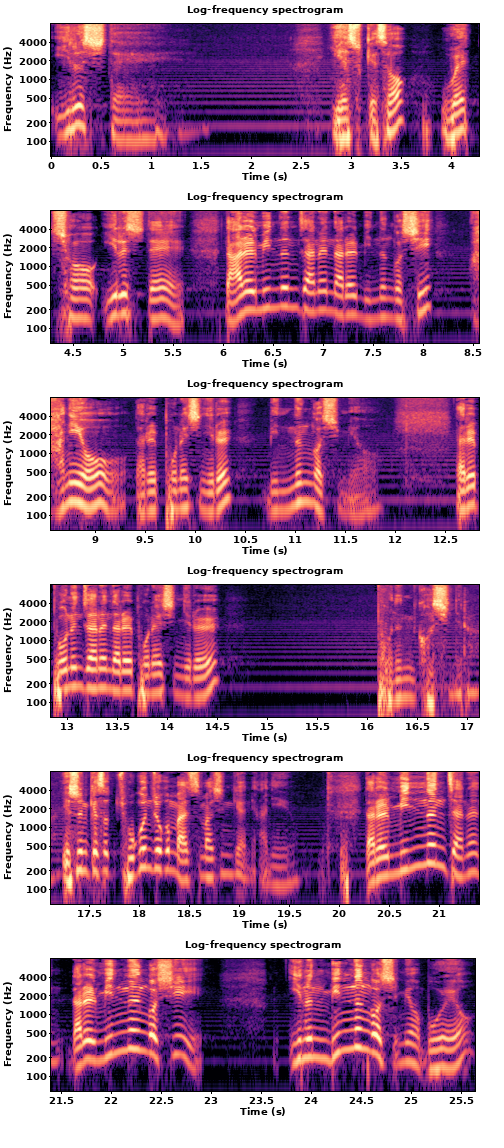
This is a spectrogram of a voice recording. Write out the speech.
이르시되 예수께서 외쳐 이르시되 나를 믿는 자는 나를 믿는 것이 아니요 나를 보내신 이를 믿는 것이며 나를 보는 자는 나를 보내신 이를 보는 것이니라. 예수님께서 조근조근 말씀하신 게 아니에요. 나를 믿는 자는 나를 믿는 것이 이는 믿는 것이며 뭐예요?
